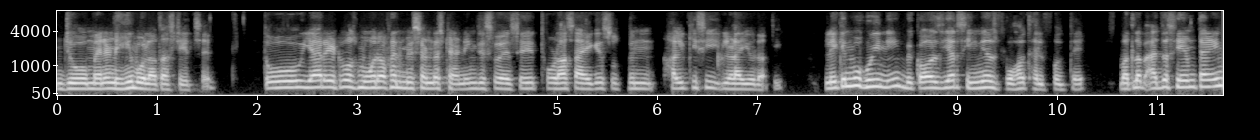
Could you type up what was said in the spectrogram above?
जो मैंने नहीं बोला था स्टेज से। तो यार it was more of an misunderstanding जिस वजह से थोड़ा सा आई गेस उस दिन हल्की सी लड़ाई हो जाती। लेकिन वो हुई नहीं बिकॉज़ यार सीनियर्स बहुत हेल्पफुल थे। मतलब एट द सेम टाइम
